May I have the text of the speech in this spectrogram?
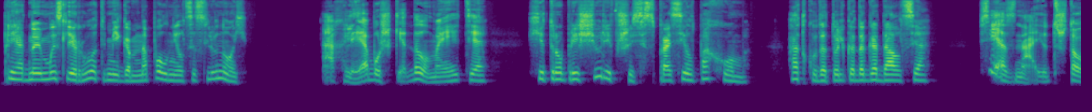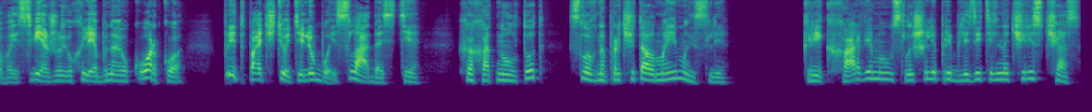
При одной мысли рот мигом наполнился слюной. «О хлебушке думаете?» Хитро прищурившись, спросил Пахом. Откуда только догадался. «Все знают, что вы свежую хлебную корку предпочтете любой сладости», — хохотнул тот, словно прочитал мои мысли. Крик Харви мы услышали приблизительно через час,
